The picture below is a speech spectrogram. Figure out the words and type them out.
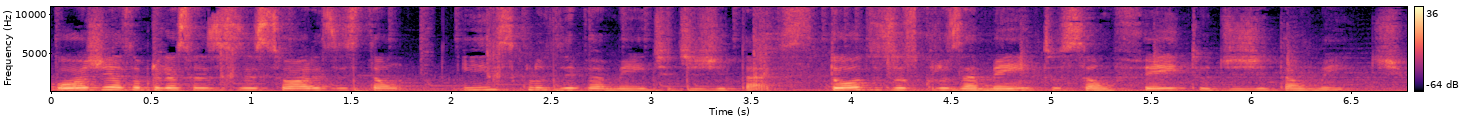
Hoje as obrigações acessórias estão exclusivamente digitais. Todos os cruzamentos são feitos digitalmente.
